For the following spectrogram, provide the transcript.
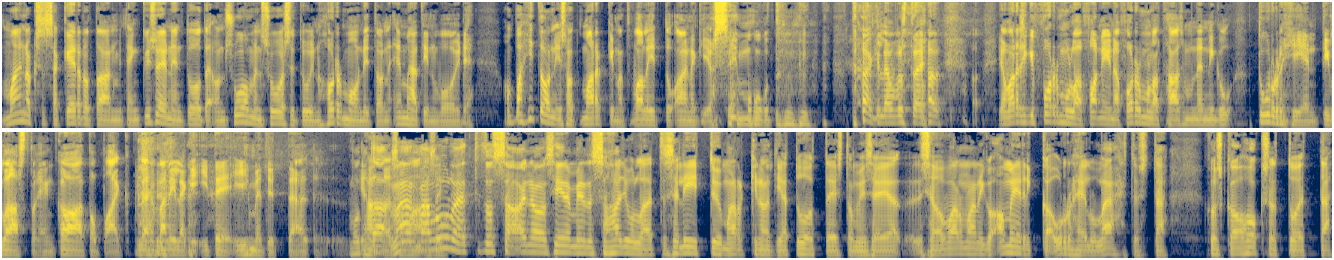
Mainoksessa kerrotaan, miten kyseinen tuote on Suomen suosituin hormoniton emätin voide. Onpa hiton isot markkinat valittu ainakin, jos ei muutu. Tämä on kyllä musta ihan, ja varsinkin formula-fanina. Formulathan on semmoinen niinku turhien tilastojen kaatopaikka. Kyllä välilläkin itse ihmetyttää. Mutta toi sama Mä, mä asia. luulen, että tuossa ainoa on siinä mielessä hajulla, että se liittyy markkinointiin ja tuotteistamiseen ja se on varmaan niin Amerikka-urheilulähtöstä, koska on hoksattu, että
